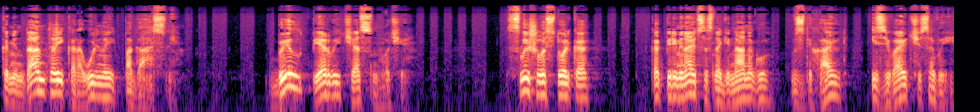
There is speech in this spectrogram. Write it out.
коменданта и караульной погасли. Был первый час ночи. Слышалось только, как переминаются с ноги на ногу, вздыхают и зевают часовые.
